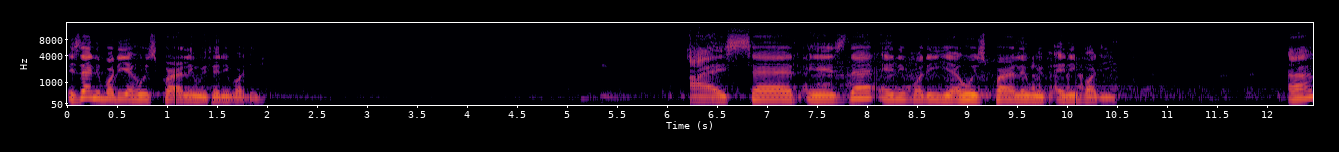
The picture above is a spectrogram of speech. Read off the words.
Is there anybody here who is quarreling with anybody? I said, Is there anybody here who is quarreling with anybody? Huh?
